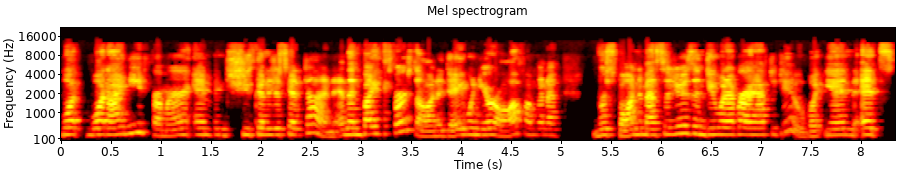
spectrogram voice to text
what what I need from her and she's going to just get it done. And then vice versa on a day when you're off, I'm going to respond to messages and do whatever I have to do. But and it's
